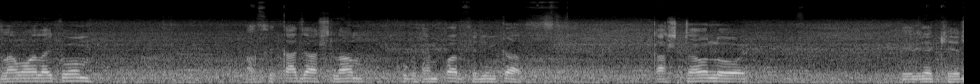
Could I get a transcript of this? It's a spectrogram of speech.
আসসালামু আলাইকুম। আজকে কাজে আসলাম খুব হ্যাম্পার ফিলিং কাজ। কাজটা হলো এই দেখেন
